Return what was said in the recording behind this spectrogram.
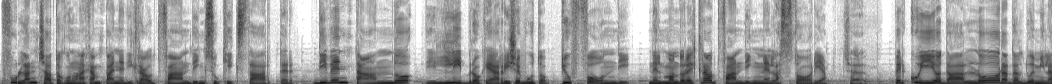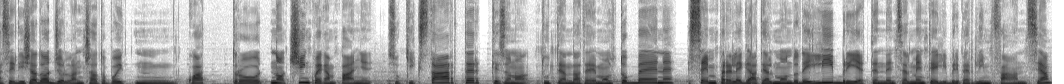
fu lanciato con una campagna di crowdfunding su Kickstarter, diventando il libro che ha ricevuto più fondi nel mondo del crowdfunding nella storia. Certo. Per cui io da allora, dal 2016 ad oggi, ho lanciato poi mh, 4, no, 5 campagne su Kickstarter che sono tutte andate molto bene, sempre legate al mondo dei libri e tendenzialmente ai libri per l'infanzia.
